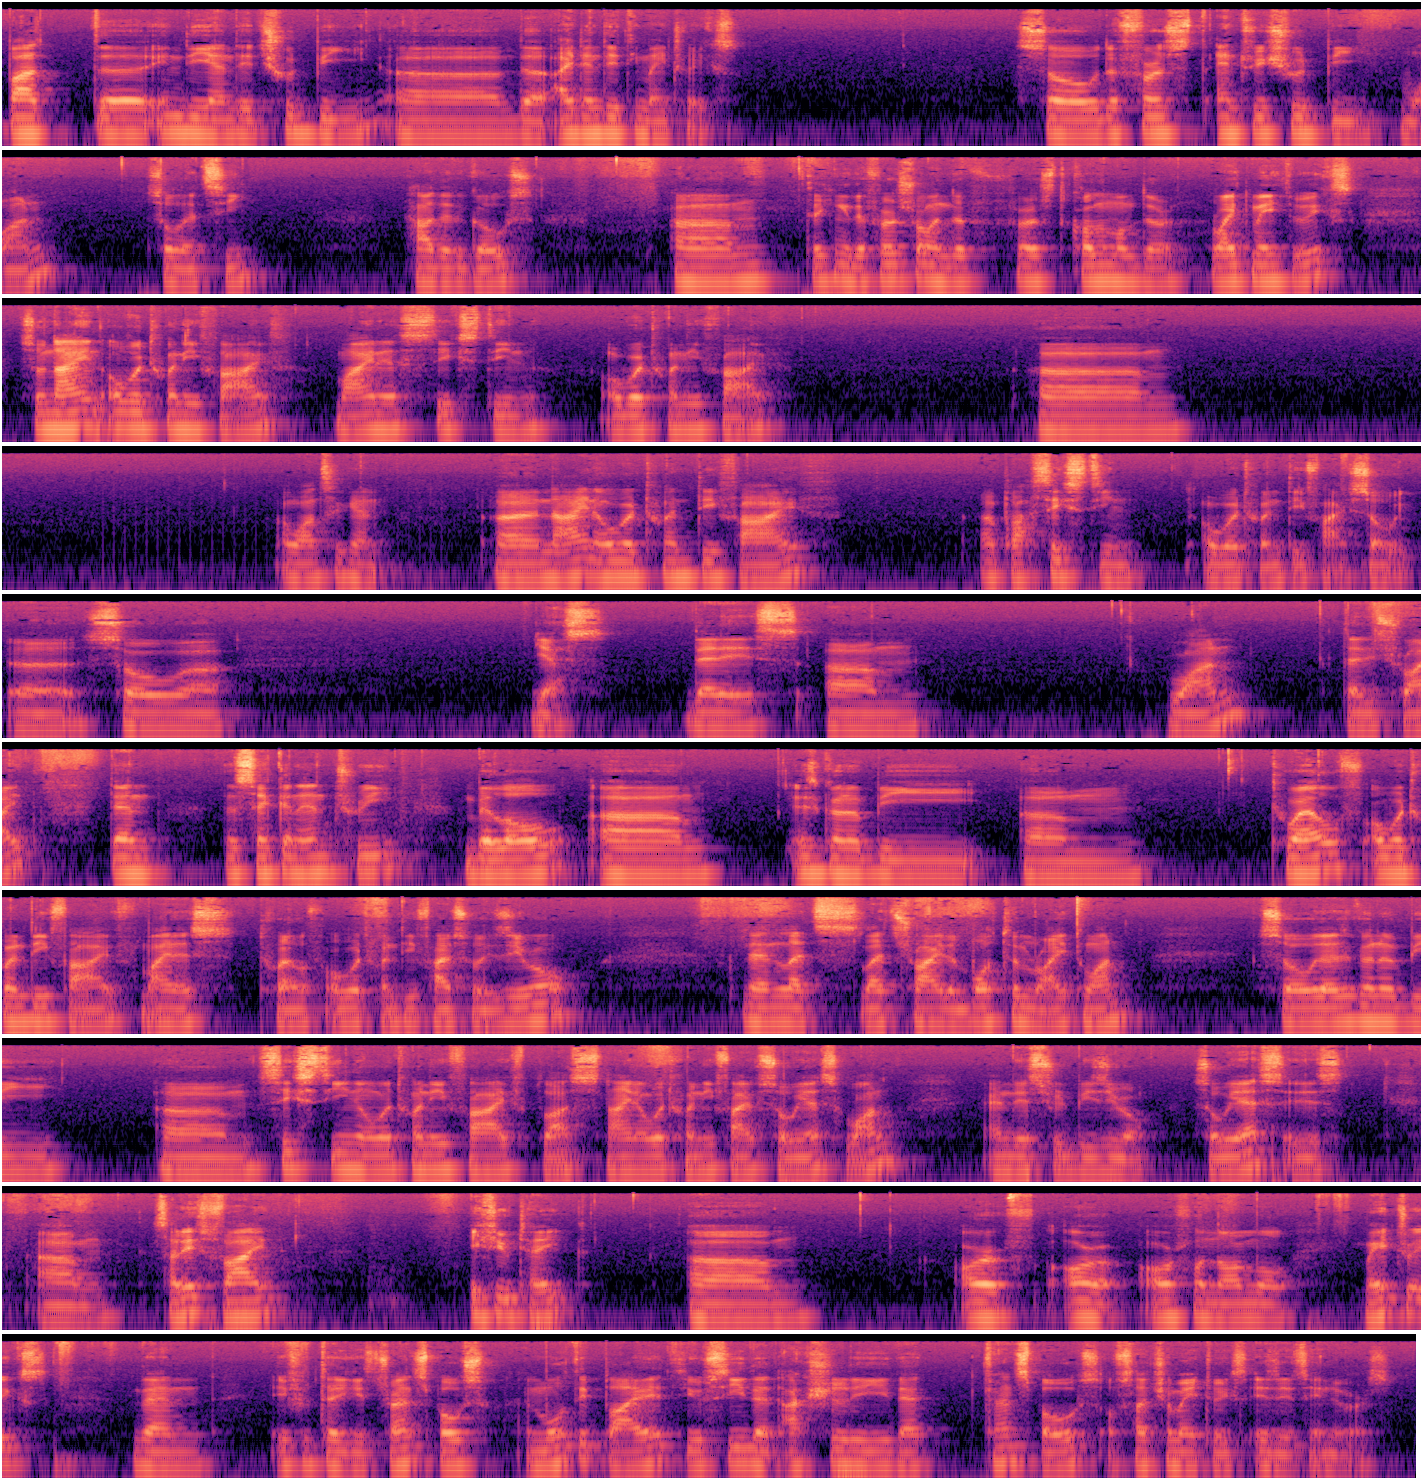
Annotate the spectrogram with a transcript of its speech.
but uh, in the end it should be uh, the identity matrix. So the first entry should be 1. So let's see how that goes. Um, taking the first row and the first column of the right matrix. So 9 over 25 minus 16 over 25. Um, once again, uh, 9 over 25 uh, plus 16 over 25 so uh, so uh, yes that is um, 1 that is right. Then the second entry below um, is gonna be um, 12 over 25 minus 12 over 25 so it's 0 then let's let's try the bottom right one. So that's gonna be um, 16 over 25 plus 9 over 25 so yes 1 and this should be 0 so yes it is um, satisfied if you take um, or, or, or for normal matrix then if you take its transpose and multiply it you see that actually that transpose of such a matrix is its inverse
